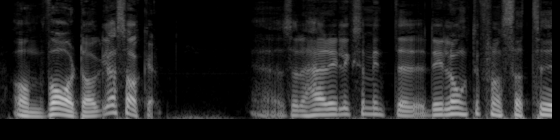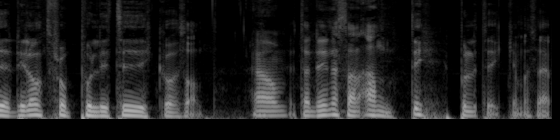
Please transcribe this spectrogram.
om vardagliga saker. Eh, så det här är liksom inte, det är långt ifrån satir, det är långt ifrån politik och sånt. Ja. Utan det är nästan anti-politik kan man säga.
